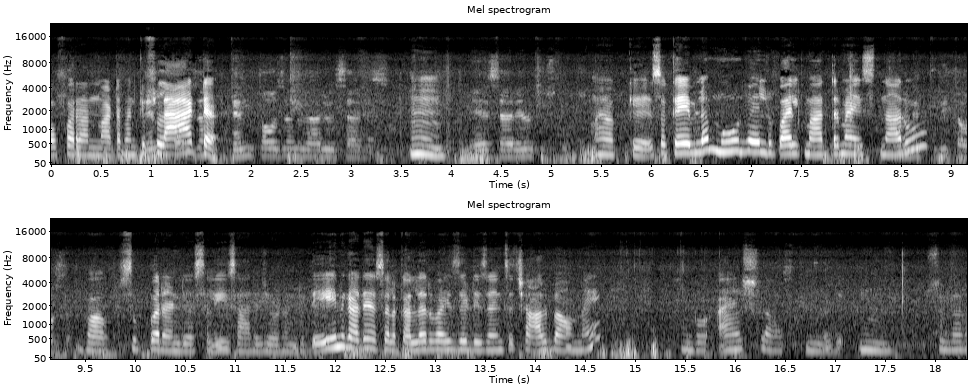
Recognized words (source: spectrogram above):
ఆఫర్ అనమాట మనకి ఫ్లాట్ 10,000 10,000 వాల్యూ శారీస్ ఏ శారీ అయినా చూసుకోవచ్చు. ఓకే. సో కేవలం మూడు వేల రూపాయలకి మాత్రమే ఇస్తున్నారు. వావ్ సూపర్ అండి అసలు ఈ సారీ చూడండి. దేనికి అదే అసలు కలర్ వైజ్ డిజైన్స్ చాలా బాగున్నాయి. ఇంకో యాష్లా వస్తుంది ఇది సిల్వర్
